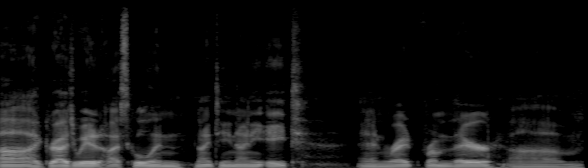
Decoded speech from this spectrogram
Uh, I graduated high school in 1998, and right from there, um,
